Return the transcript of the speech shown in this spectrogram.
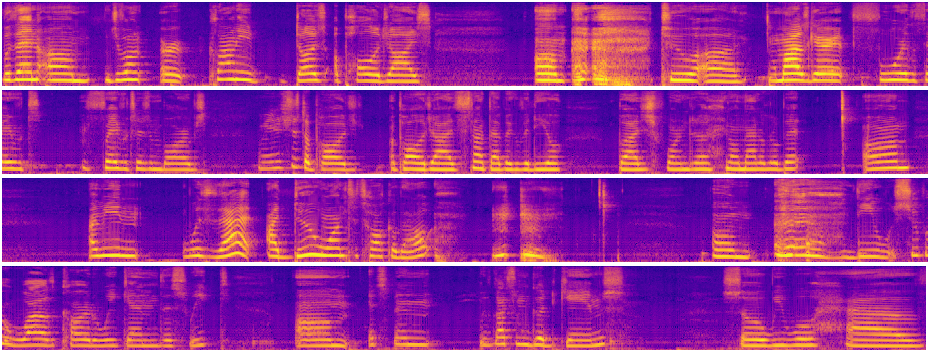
But then, um, Javon or Clowney does apologize, um, to uh Myles Garrett for the favorite favoritism barbs. I mean, it's just apolog- apologize. It's not that big of a deal, but I just wanted to hit on that a little bit. Um, I mean, with that, I do want to talk about um the super wild card weekend this week. Um it's been we've got some good games. So we will have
